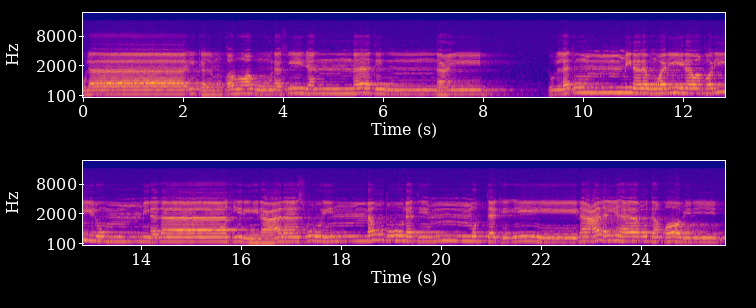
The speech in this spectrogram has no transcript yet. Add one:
أولئك المقربون في جنات النعيم. ثلة من الأولين وقليل من الآخرين على سرر موضونة متكئين عليها متقابلين.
